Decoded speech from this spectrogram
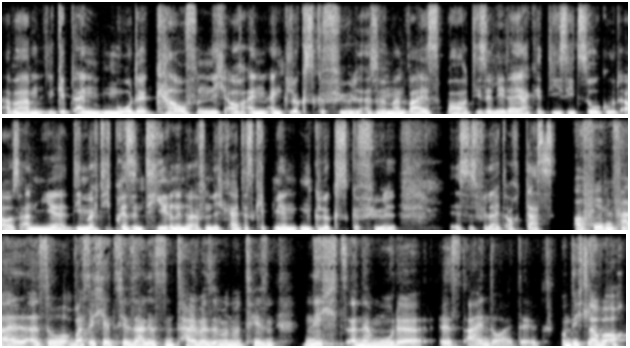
aber gibt ein Modekaufen nicht auch ein, ein Glücksgefühl? Also wenn man weiß, boah, diese Lederjacke, die sieht so gut aus an mir, die möchte ich präsentieren in der Öffentlichkeit, das gibt mir ein, ein Glücksgefühl ist es vielleicht auch das. Auf jeden Fall. Also was ich jetzt hier sage, das sind teilweise immer nur Thesen. Nichts an der Mode ist eindeutig. Und ich glaube auch,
